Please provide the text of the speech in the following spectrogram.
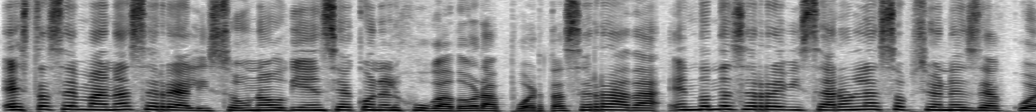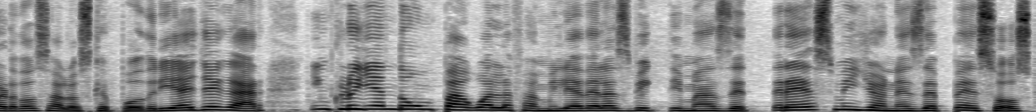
Esta semana se realizó una audiencia con el jugador a puerta cerrada en donde se revisaron las opciones de acuerdos a los que podría llegar, incluyendo un pago a la familia de las víctimas de 3 millones de pesos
